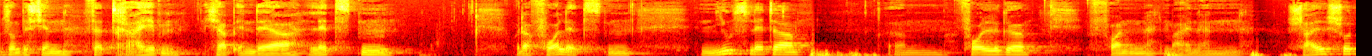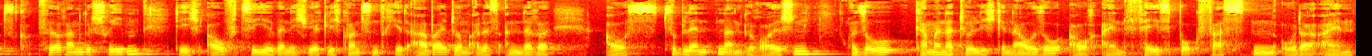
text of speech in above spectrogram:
so ein bisschen vertreiben. Ich habe in der letzten oder vorletzten Newsletter ähm, von meinen Schallschutzkopfhörern geschrieben, die ich aufziehe, wenn ich wirklich konzentriert arbeite, um alles andere auszublenden an Geräuschen. Und so kann man natürlich genauso auch ein Facebook-Fasten oder ein,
